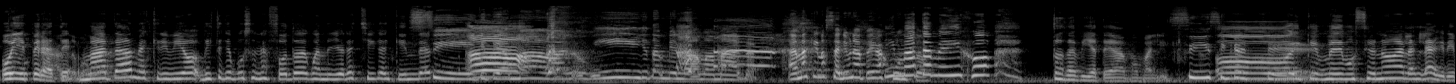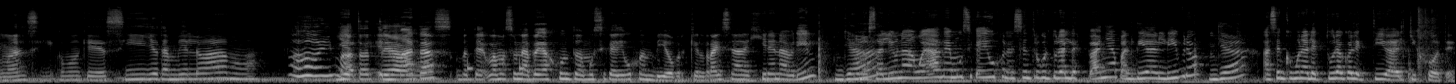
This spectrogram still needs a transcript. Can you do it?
Oye, espérate. buscando, Mata me escribió, ¿viste que puse una foto de cuando yo era chica en Kinder? Sí, que te Ah, amaba, lo vi. Yo también lo amo a Mata. Además que nos salió una pega Y juntos. Mata me dijo, todavía te amo, Malik. Sí, sí, Ay, caché. que me emocionó a las lágrimas. Como que sí, yo también lo amo. Ay, Y Mata, te el. Matas, vamos a hacer una pega juntos de música y dibujo en vivo, porque el RAI se va de gira en abril. ¿Ya? Nos salió una weá de música y dibujo en el Centro Cultural de España para el Día del Libro. ¿Ya? Hacen como una lectura colectiva del Quijote.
